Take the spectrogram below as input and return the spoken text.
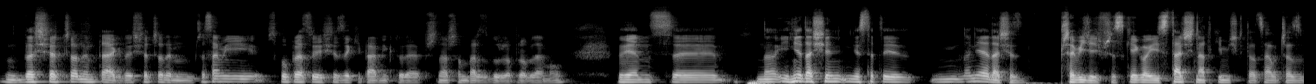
Doświadczonym, tak, doświadczonym. Czasami współpracuje się z ekipami, które przynoszą bardzo dużo problemu, więc y, no i nie da się niestety, no nie da się przewidzieć wszystkiego i stać nad kimś, kto cały czas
